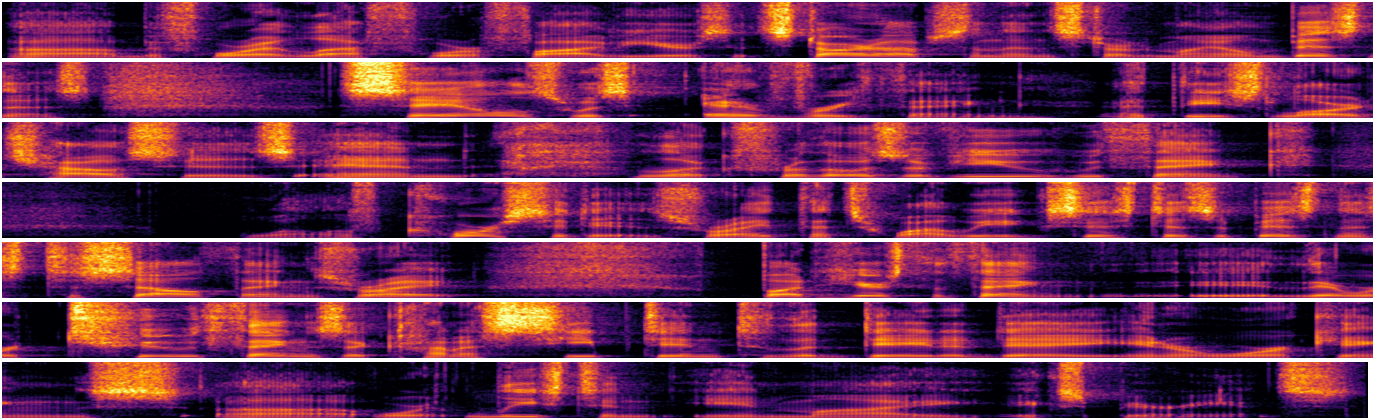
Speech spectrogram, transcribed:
uh, before I left for five years at startups and then started my own business. Sales was everything at these large houses. And look, for those of you who think, well, of course it is, right? That's why we exist as a business to sell things, right? But here's the thing there were two things that kind of seeped into the day to day inner workings, uh, or at least in, in my experience.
